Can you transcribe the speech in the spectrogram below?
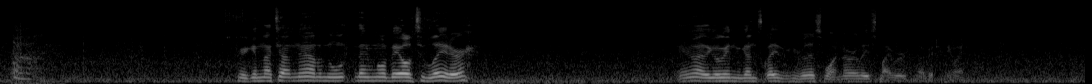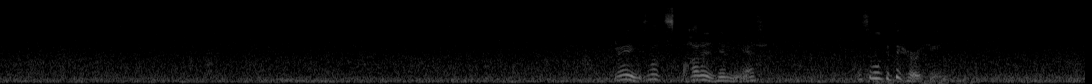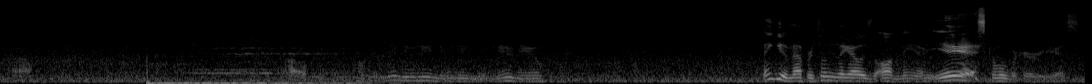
If we get knocked out now, then, then we'll be able to later. Anyway, I go get the guns blazing for this one, or at least my version of it, anyway. Okay, he's not spotted him yet. Let's look at the hurricane. Oh. Oh. Oh, no, no, no, no, no, no, no. Thank you, Matt, for telling me that guy was on me. Yes, come over here, yes.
